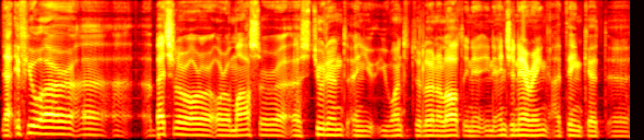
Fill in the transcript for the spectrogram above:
yeah, if you are uh, a bachelor or, or a master uh, a student and you, you wanted to learn a lot in, in engineering, I think it, uh,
